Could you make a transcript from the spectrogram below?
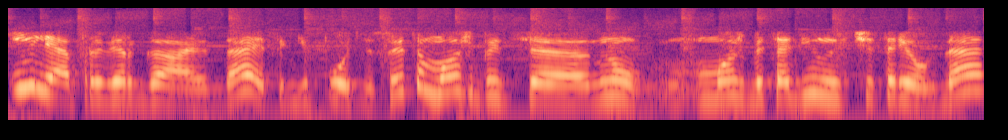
или опровергают, да, эту гипотезу. Это может быть, э, ну, может быть один из четырех, да,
